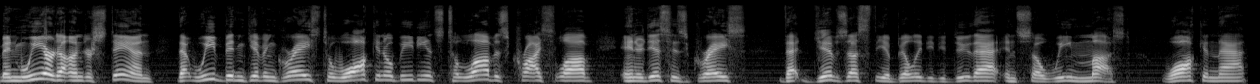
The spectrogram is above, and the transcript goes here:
And we are to understand that we've been given grace to walk in obedience, to love as Christ loved, and it is his grace that gives us the ability to do that. And so we must walk in that.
